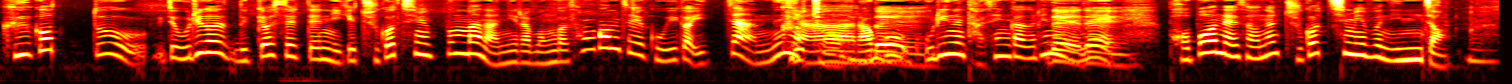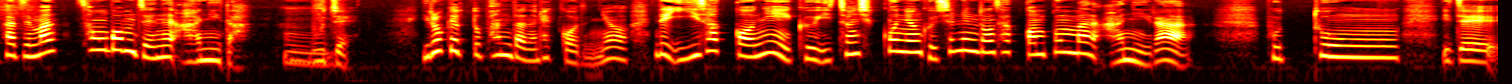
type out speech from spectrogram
그것도 이제 우리가 느꼈을 때는 이게 주거 침입뿐만 아니라 뭔가 성범죄의 고의가 있지 않느냐라고 그렇죠. 네. 우리는 다 생각을 했는데 네, 네. 법원에서는 주거 침입은 인정. 음. 하지만 성범죄는 아니다. 음. 무죄. 이렇게 또 판단을 했거든요. 근데 이 사건이 그 2019년 그 신림동 사건뿐만 아니라 보통 이제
